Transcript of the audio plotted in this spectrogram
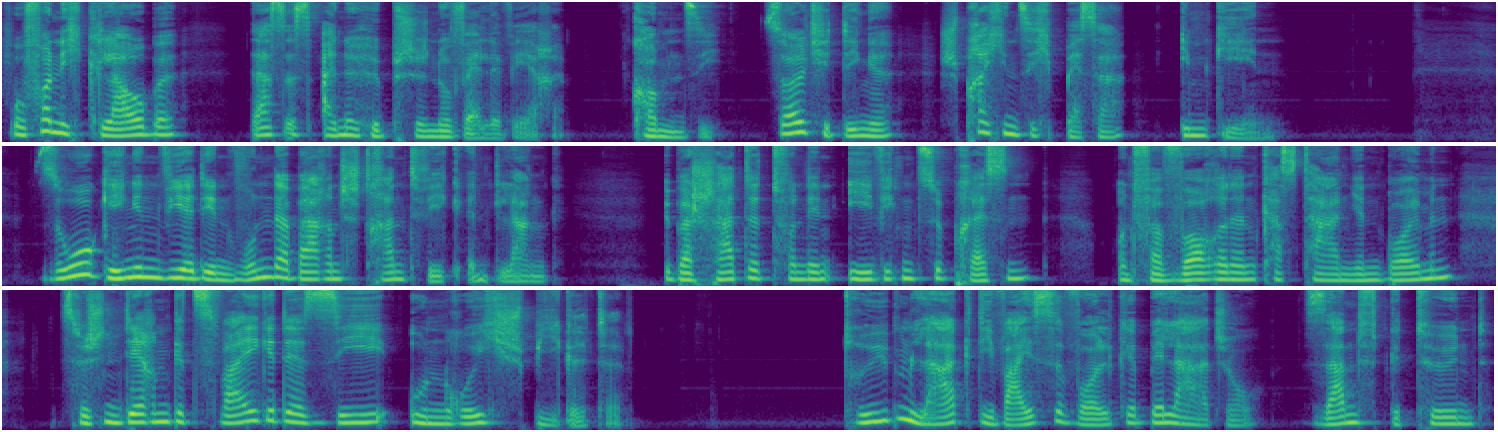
wovon ich glaube, dass es eine hübsche Novelle wäre. Kommen Sie, solche Dinge sprechen sich besser im Gehen. So gingen wir den wunderbaren Strandweg entlang, überschattet von den ewigen Zypressen und verworrenen Kastanienbäumen, zwischen deren Gezweige der See unruhig spiegelte. Drüben lag die weiße Wolke Bellagio, sanft getönt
